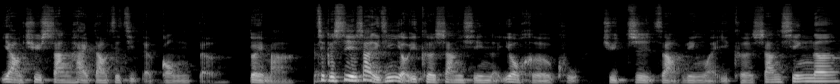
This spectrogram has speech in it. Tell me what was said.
要去伤害到自己的功德？对吗？这个世界上已经有一颗伤心了，又何苦去制造另外一颗伤心呢？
